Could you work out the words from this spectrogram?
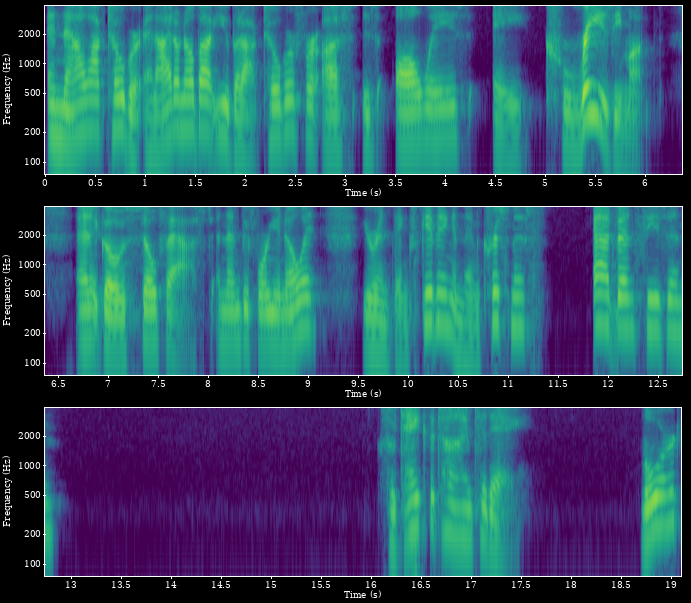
And now October. And I don't know about you, but October for us is always a crazy month. And it goes so fast. And then before you know it, you're in Thanksgiving and then Christmas, Advent season. So take the time today. Lord,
